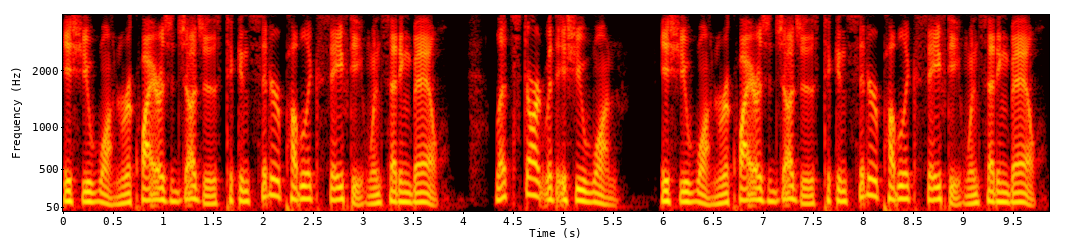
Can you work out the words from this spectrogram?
Issue 1 requires judges to consider public safety when setting bail. Let's start with Issue 1. Issue 1 requires judges to consider public safety when setting bail.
